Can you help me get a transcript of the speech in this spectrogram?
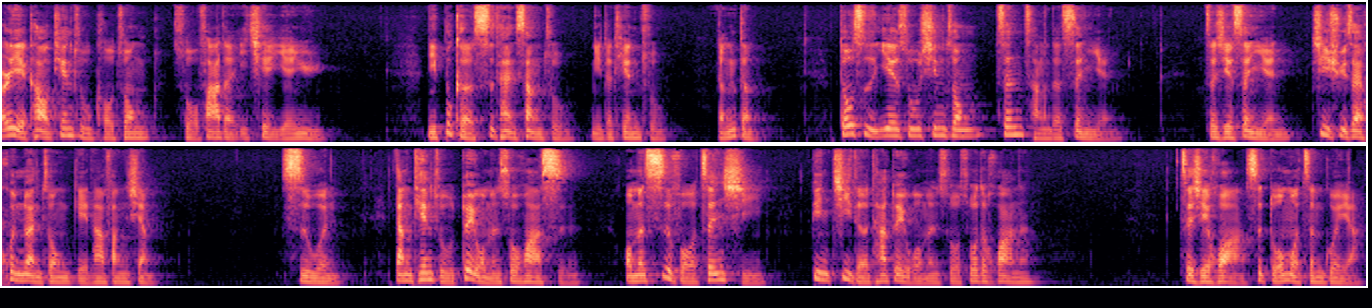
而也靠天主口中所发的一切言语，你不可试探上主，你的天主，等等，都是耶稣心中珍藏的圣言。这些圣言继续在混乱中给他方向。试问，当天主对我们说话时，我们是否珍惜并记得他对我们所说的话呢？这些话是多么珍贵呀！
